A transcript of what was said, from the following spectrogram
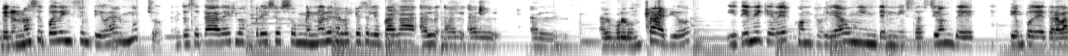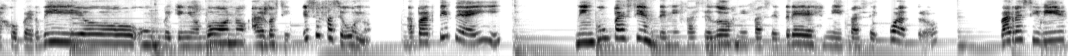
pero no se puede incentivar mucho. Entonces cada vez los precios son menores a los que se le paga al, al, al, al voluntario y tiene que ver con en realidad una indemnización de tiempo de trabajo perdido, un pequeño bono, algo así. Esa es fase 1. A partir de ahí, ningún paciente, ni fase 2, ni fase 3, ni fase 4, va a recibir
